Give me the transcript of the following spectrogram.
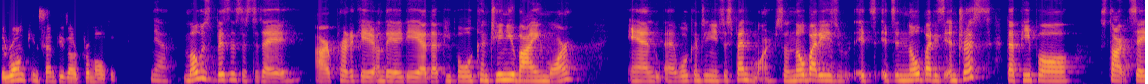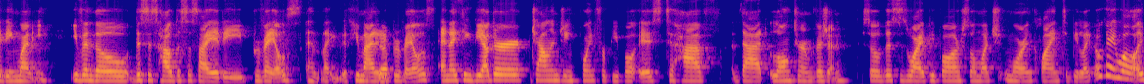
the wrong incentives are promoted. Yeah, most businesses today are predicated on the idea that people will continue buying more and uh, will continue to spend more. So nobody's it's it's in nobody's interest that people start saving money even though this is how the society prevails and like the humanity yep. prevails. And I think the other challenging point for people is to have that long-term vision. So this is why people are so much more inclined to be like okay well I,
